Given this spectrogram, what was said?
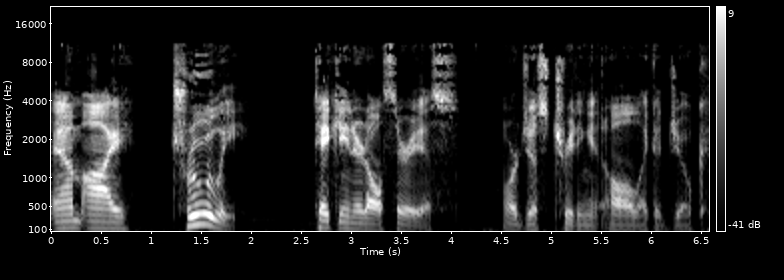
Am I truly taking it all serious or just treating it all like a joke?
